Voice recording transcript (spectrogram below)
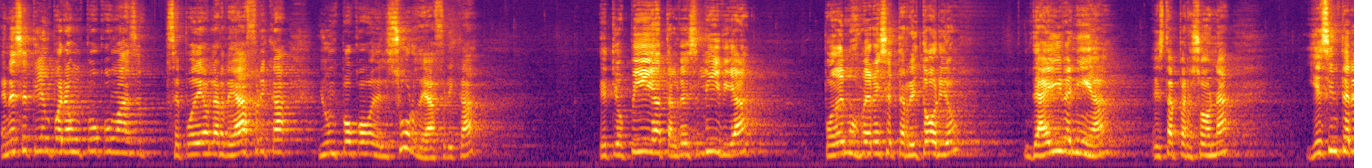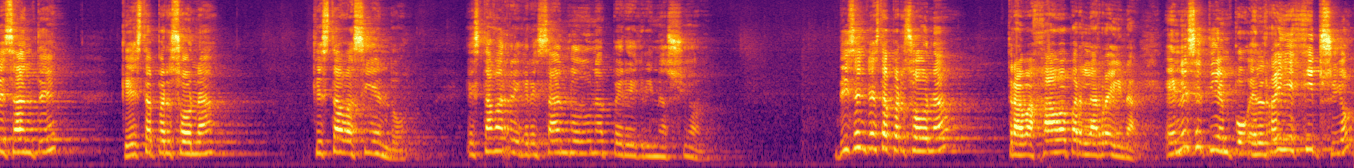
En ese tiempo era un poco más, se podía hablar de África y un poco del sur de África. Etiopía, tal vez Libia, podemos ver ese territorio. De ahí venía esta persona. Y es interesante que esta persona, ¿qué estaba haciendo? Estaba regresando de una peregrinación. Dicen que esta persona trabajaba para la reina. En ese tiempo el rey egipcio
